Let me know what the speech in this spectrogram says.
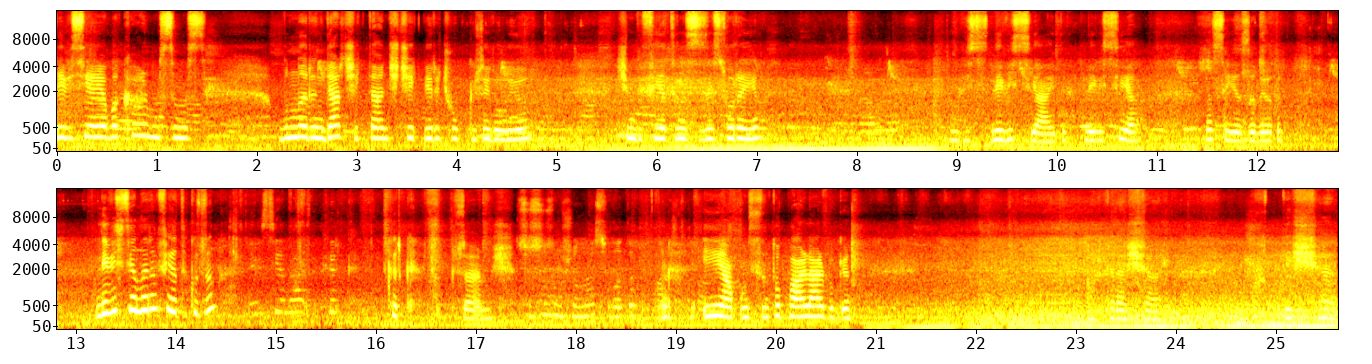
Devisiya'ya bakar mısınız? Bunların gerçekten çiçekleri çok güzel oluyor. Şimdi fiyatını size sorayım. Levis, Levisia'ydı. Levisia. Nasıl yazılıyordu? Levisyaların fiyatı kuzum? Devisiyeler 40. 40. Çok güzelmiş. Susuzmuş onlar suladım. İyi yapmışsın. Toparlar bugün. Arkadaşlar. Muhteşem.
